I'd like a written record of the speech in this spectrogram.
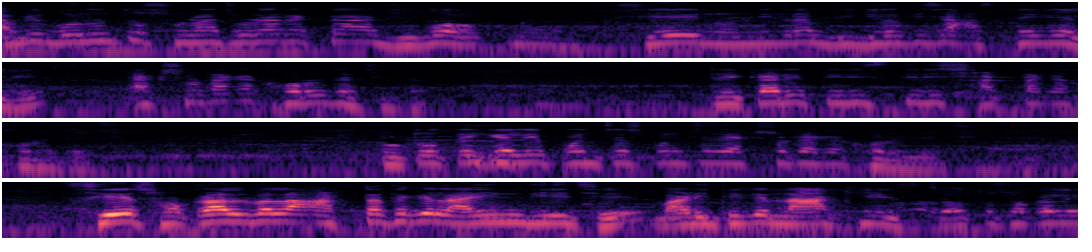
আপনি বলুন তো, সোনাচূড়ার একটা যুবক, সে নন্দীগ্রাম বিডিও অফিসে আসতে গেলে একশো টাকা খরচ আছে তার। ট্রেকারে তিরিশ তিরিশ, ষাট টাকা খরচ আছে। টোটোতে গেলে পঞ্চাশ পঞ্চাশ, একশো টাকা খরচ আছে। সে সকালবেলা আটটা থেকে লাইন দিয়েছে, বাড়ি থেকে না খেয়ে এসছে। অত সকালে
